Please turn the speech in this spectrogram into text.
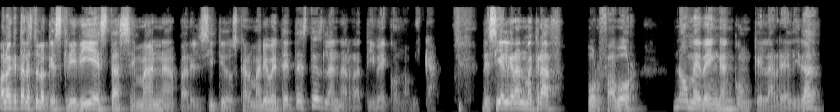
Hola, ¿qué tal? Esto es lo que escribí esta semana para el sitio de Oscar Mario Beteta. Esta es la narrativa económica. Decía el gran McCraft, por favor, no me vengan con que la realidad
